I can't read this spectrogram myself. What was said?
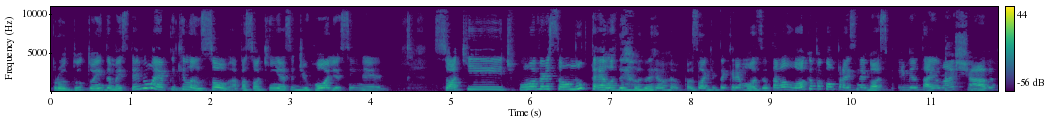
produto ainda, mas teve uma época que lançou a paçoquinha essa de rolha, assim, né? Só que, tipo, uma versão Nutella dela, né? Uma paçoquita cremosa. Eu tava louca para comprar esse negócio, experimentar, e eu não achava.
